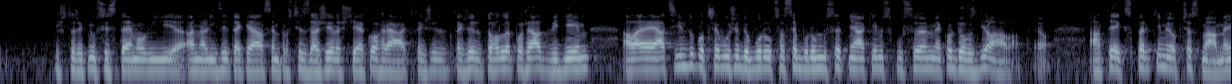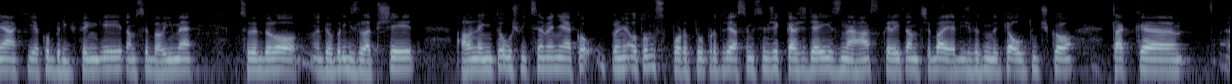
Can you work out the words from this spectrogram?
když to řeknu, systémové analýzy, tak já jsem prostě zažil ještě jako hráč, takže, takže do tohohle pořád vidím, ale já cítím tu potřebu, že do budoucna se budu muset nějakým způsobem jako dovzdělávat. Jo. A ty experti my občas máme nějaký jako briefingy, tam se bavíme, co by bylo dobrý zlepšit, ale není to už víceméně jako úplně o tom sportu, protože já si myslím, že každý z nás, který tam třeba je, když vezmu teďka outučko, tak eh,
